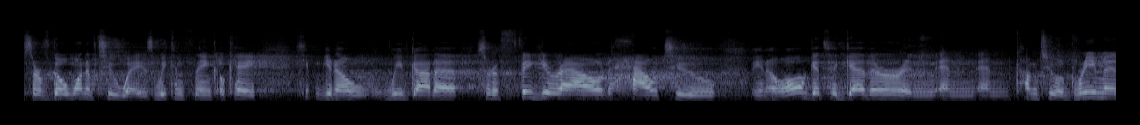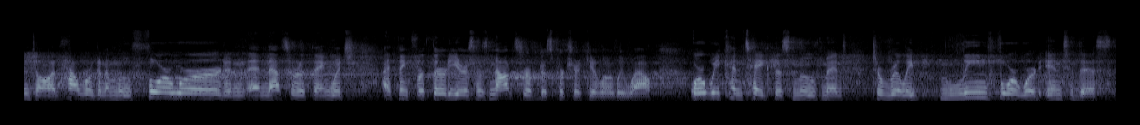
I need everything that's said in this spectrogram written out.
sort of go one of two ways. We can think, okay, you know, we've got to sort of figure out how to you know, all get together and, and, and come to agreement on how we're going to move forward and, and that sort of thing, which I think for 30 years has not served us particularly well. Or we can take this movement to really lean forward into this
